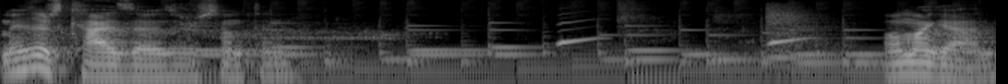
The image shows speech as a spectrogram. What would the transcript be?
Maybe there's Kaizos or something. Oh my god.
